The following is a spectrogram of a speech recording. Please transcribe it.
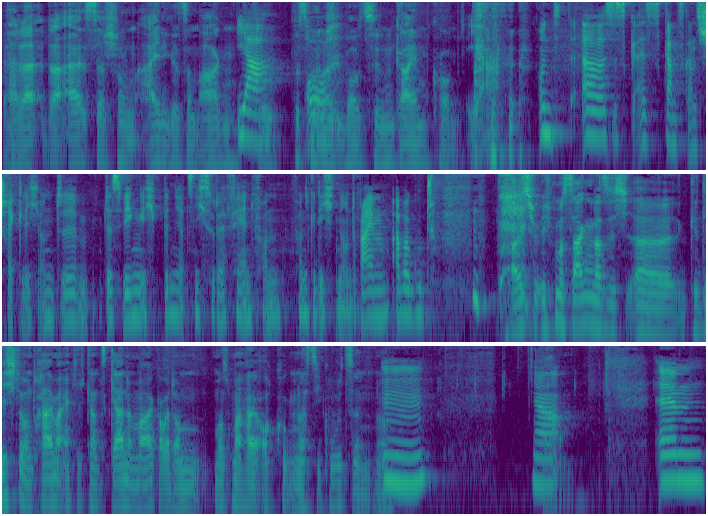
Ja, da, da ist ja schon einiges im Argen. Ja. So, bis man Oh. da überhaupt zu den Reim kommt. Ja, und aber es ist, es ist ganz, ganz schrecklich und ähm, deswegen, ich bin jetzt nicht so der Fan von, von Gedichten und Reimen, aber gut. Also ich, ich muss sagen, dass ich äh, Gedichte und Reime eigentlich ganz gerne mag, aber dann muss man halt auch gucken, dass die gut sind. Ne? Mhm. Ja. Ähm,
